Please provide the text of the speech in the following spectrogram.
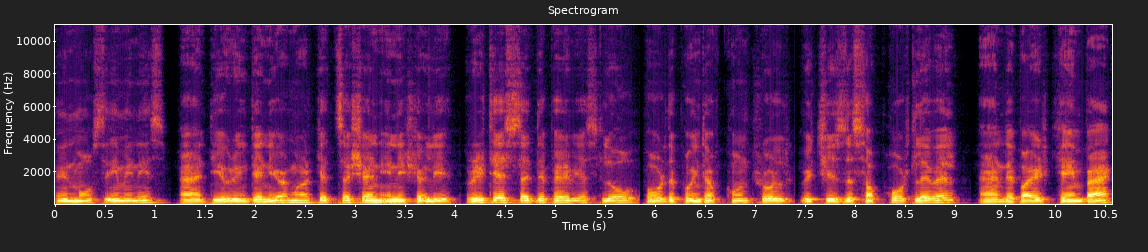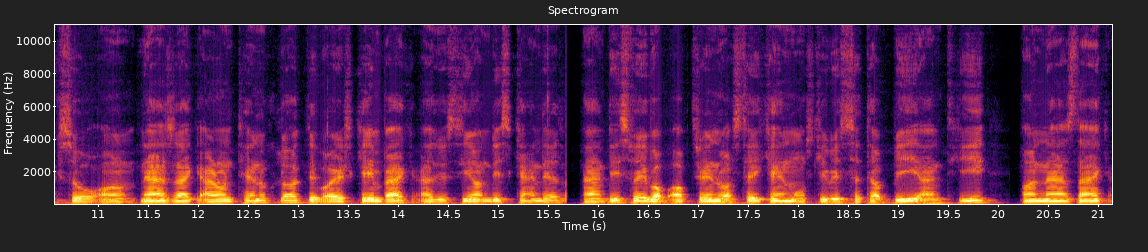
in most E-minis. And during the New York market session, initially retested the previous low or the point of control, which is the support level and the buyers came back. So on nasdaq around 10 o'clock the buyers came back as you see on this candle. And this wave of uptrend was taken mostly with setup b and t on nasdaq.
